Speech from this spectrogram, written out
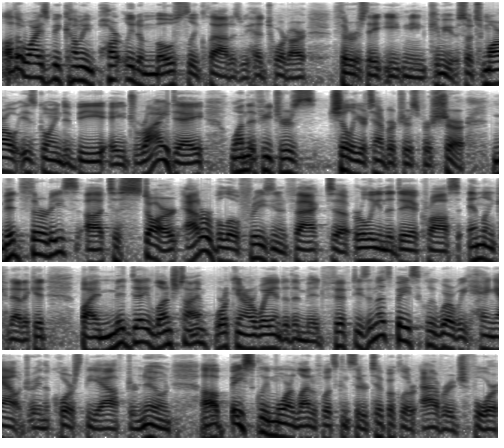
otherwise becoming partly to mostly cloud as we head toward our Thursday evening commute. So tomorrow is going to be a dry day, one that features chillier temperatures for sure. Mid 30s uh, to start, at or below freezing, in fact, uh, early in the day across inland Connecticut. By midday, lunchtime, working our way into the mid 50s, and that's basically where we hang out during the course of the afternoon. Uh, basically more in line with what's considered typical or average for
